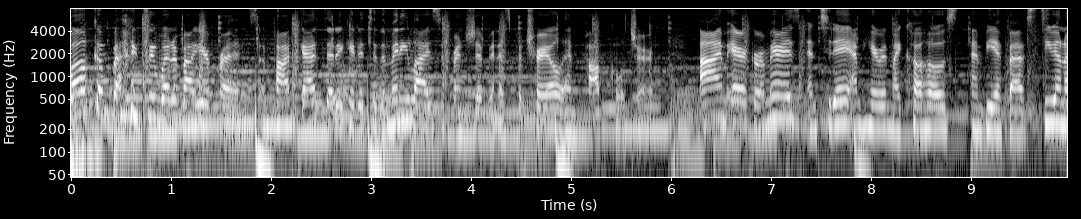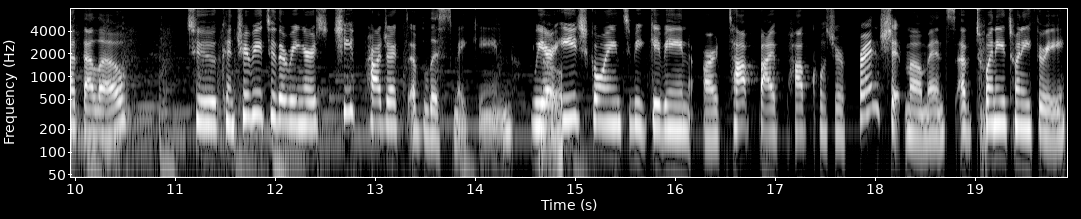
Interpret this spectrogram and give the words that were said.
Welcome back to What About Your Friends, a podcast dedicated to the many lives of friendship and its portrayal in pop culture. I'm Erika Ramirez, and today I'm here with my co host and BFF, Steven Othello, to contribute to the Ringer's chief project of list making. We are each going to be giving our top five pop culture friendship moments of 2023,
